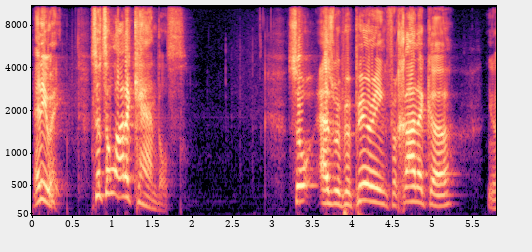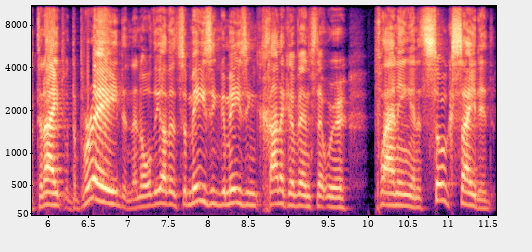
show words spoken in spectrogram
Anyway, so it's a lot of candles. So as we're preparing for Hanukkah, you know, tonight with the parade and then all the other, it's amazing, amazing Hanukkah events that we're planning, and it's so excited.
